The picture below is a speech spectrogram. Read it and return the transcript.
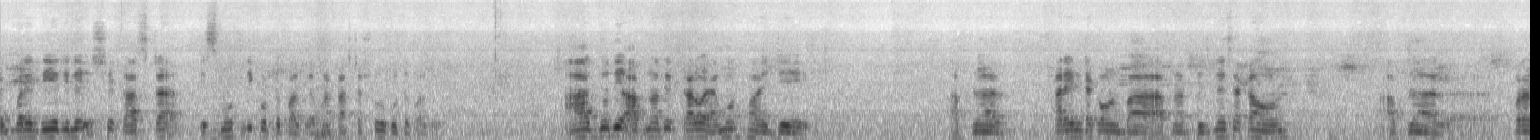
একবারে দিয়ে দিলে সে কাজটা স্মুথলি করতে পারবে, আপনার কাজটা শুরু করতে পারবে। আর যদি আপনাদের কারও এমন হয় যে আপনার কারেন্ট অ্যাকাউন্ট বা আপনার বিজনেস অ্যাকাউন্ট আপনার করা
